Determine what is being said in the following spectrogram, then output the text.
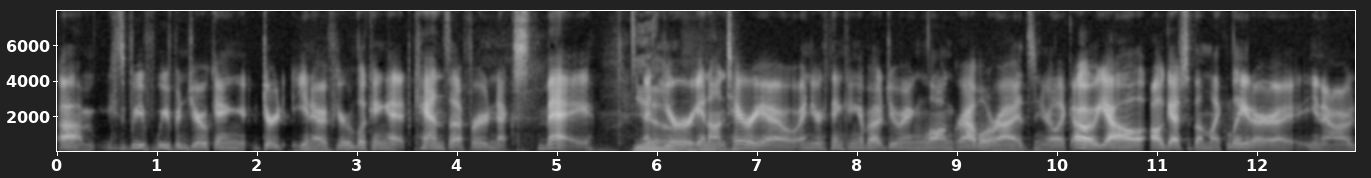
Um, we've we've been joking dirt you know if you're looking at kanza for next may yeah. and you're in Ontario and you're thinking about doing long gravel rides and you're like, oh yeah, I'll, I'll get to them like later. I, you know,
